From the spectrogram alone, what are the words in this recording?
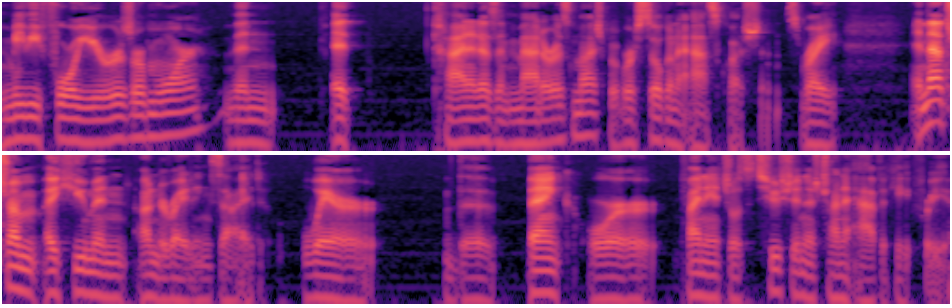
Maybe four years or more, then it kind of doesn't matter as much, but we're still going to ask questions, right? And that's from a human underwriting side where the bank or financial institution is trying to advocate for you.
